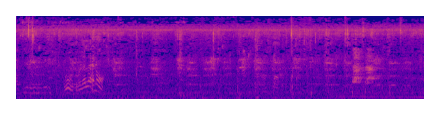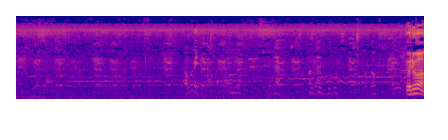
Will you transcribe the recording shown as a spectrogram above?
hati lagi ni. Oh, tengah jalan noh. Dua-dua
